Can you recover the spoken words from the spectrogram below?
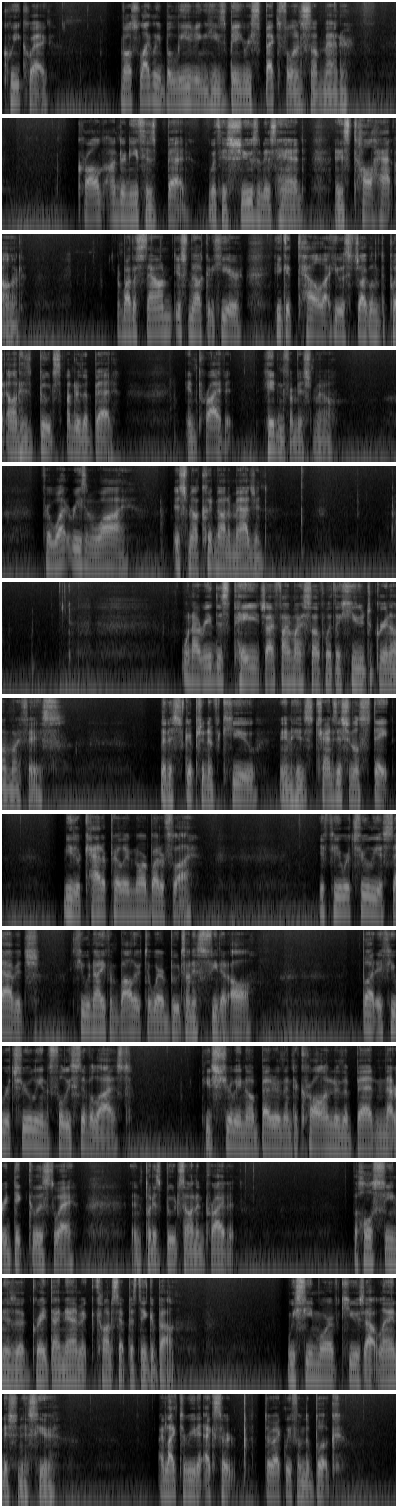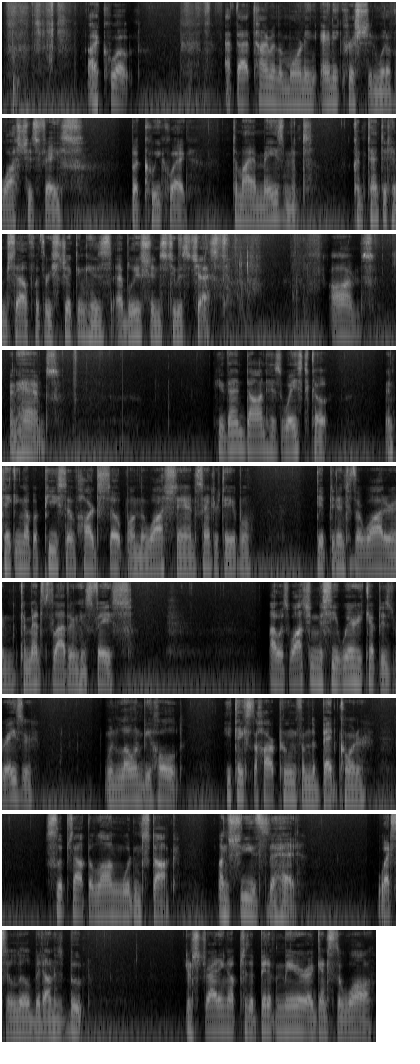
Queequeg, most likely believing he's being respectful in some manner, crawled underneath his bed with his shoes in his hand and his tall hat on. By the sound Ishmael could hear, he could tell that he was struggling to put on his boots under the bed, in private, hidden from Ishmael. For what reason why, Ishmael could not imagine. When I read this page, I find myself with a huge grin on my face. The description of Q in his transitional state neither caterpillar nor butterfly. If he were truly a savage, he would not even bother to wear boots on his feet at all. But if he were truly and fully civilized, he'd surely know better than to crawl under the bed in that ridiculous way and put his boots on in private. The whole scene is a great dynamic concept to think about. We see more of Q's outlandishness here. I'd like to read an excerpt directly from the book. I quote At that time in the morning, any Christian would have washed his face, but Queequeg, to my amazement, contented himself with restricting his ablutions to his chest, arms, and hands. He then donned his waistcoat and, taking up a piece of hard soap on the washstand center table, dipped it into the water and commenced lathering his face. I was watching to see where he kept his razor when lo and behold, he takes the harpoon from the bed corner, slips out the long wooden stock, unsheathes the head, wets it a little bit on his boot, and striding up to the bit of mirror against the wall,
